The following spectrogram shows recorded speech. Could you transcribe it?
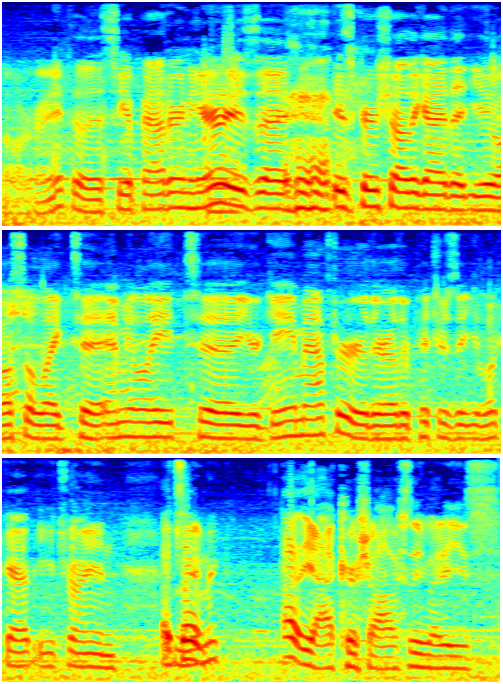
All right. Uh, see a pattern here. Is uh, is Kershaw the guy that you also like to emulate uh, your game after, or are there other pitchers that you look at that you try and I'd mimic? Say, uh, yeah, Kershaw obviously, but he's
